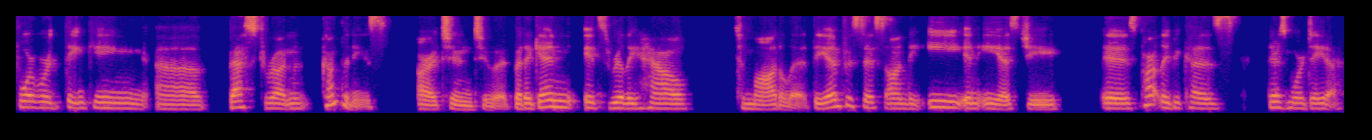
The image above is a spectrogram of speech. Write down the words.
forward thinking, uh, best run companies are attuned to it. But again, it's really how to model it. The emphasis on the E in ESG is partly because there's more data.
